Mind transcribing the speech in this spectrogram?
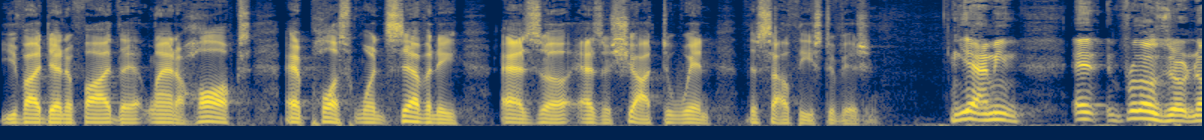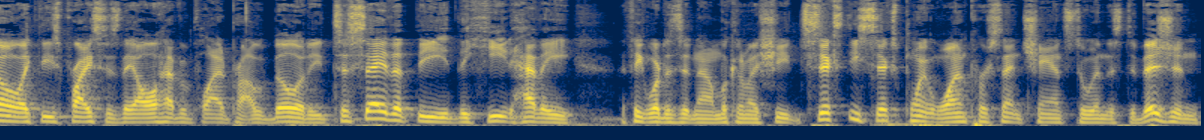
you've identified the Atlanta Hawks at plus 170 as a, as a shot to win the Southeast Division. Yeah, I mean, and for those who don't know, like these prices, they all have implied probability. To say that the the Heat have a I think what is it now? I'm looking at my sheet. 66.1% chance to win this division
